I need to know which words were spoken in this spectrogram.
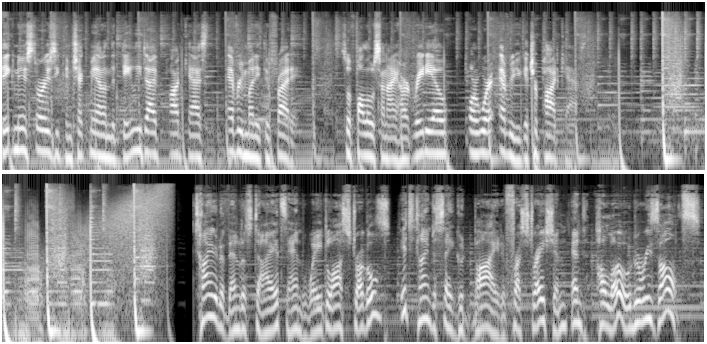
big news stories, you can check me out on the Daily Dive podcast every Monday through Friday. So follow us on iHeartRadio or wherever you get your podcast. Tired of endless diets and weight loss struggles? It's time to say goodbye to frustration and hello to results.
